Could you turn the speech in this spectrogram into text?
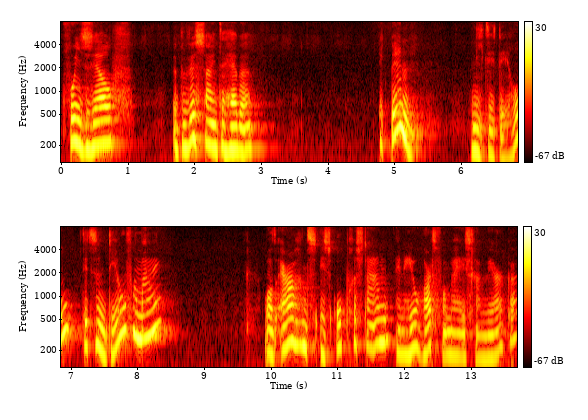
voor jezelf het bewustzijn te hebben, ik ben niet dit deel, dit is een deel van mij. Wat ergens is opgestaan en heel hard voor mij is gaan werken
